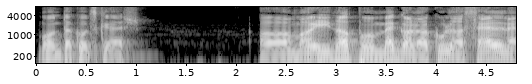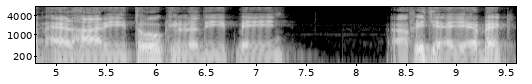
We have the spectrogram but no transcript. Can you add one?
mondta kockás. A mai napon megalakul a szellem elhárító különítmény. Hát figyelje meg,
